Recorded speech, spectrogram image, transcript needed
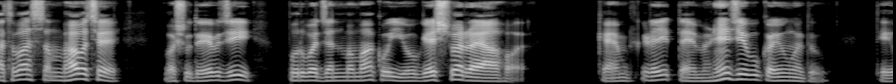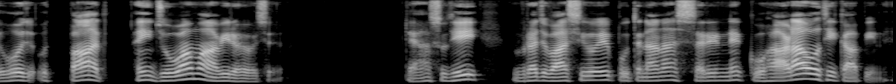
અથવા સંભવ છે, વસુદેવજી પૂર્વજન્મમાં કોઈ યોગેશ્વર રહ્યા હોય. કેમ કે તેમણે જેવું કહ્યું હતું. તેવો જ ઉત્પાત અહીં જોવામાં આવી રહ્યો છે. ત્યાં સુધી વ્રજવાસીઓએ પૂતનાના શરીરને કુહાડાઓથી કાપીને,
